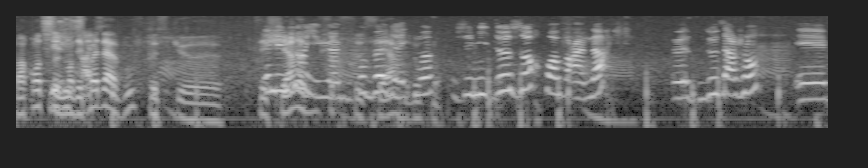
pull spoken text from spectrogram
Par contre, ne demandez pas de la bouffe parce que Et les cher. gens, il y a eu un gros bug avec moi. J'ai mis deux heures pour avoir un arc, euh, deux argents, et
